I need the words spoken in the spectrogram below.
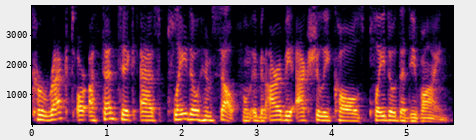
correct or authentic as plato himself whom ibn arabi actually calls plato the divine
